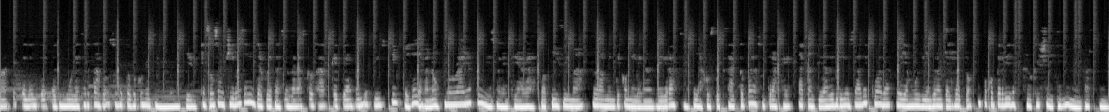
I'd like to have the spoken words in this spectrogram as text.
más excelente, es muy acertado, sobre todo con el tema de la piel. Esos son giros en interpretación de las cosas que te hacen decir, sí, ella ya ganó. Mariah Pulis Valenciaga, guapísima, nuevamente con elegancia y gracia. El ajuste exacto para su traje, la cantidad de brillos adecuada, se veía muy bien durante el reto, un poco perdida. Creo que Shea terminó impactante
